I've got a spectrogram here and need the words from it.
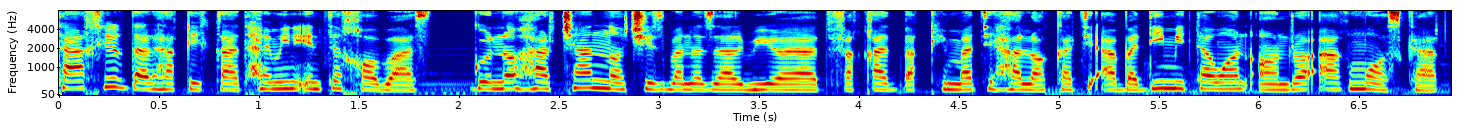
تأخیر در حقیقت همین انتخاب است. گناه هرچند ناچیز به نظر بیاید فقط به قیمت هلاکت ابدی می توان آن را اغماس کرد.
